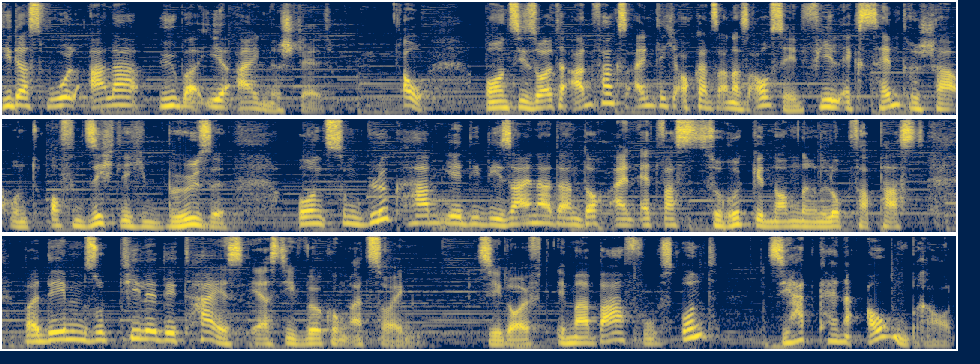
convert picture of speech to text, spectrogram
die das Wohl aller über ihr eigenes stellt. Oh, und sie sollte anfangs eigentlich auch ganz anders aussehen, viel exzentrischer und offensichtlich böse. Und zum Glück haben ihr die Designer dann doch einen etwas zurückgenommeneren Look verpasst, bei dem subtile Details erst die Wirkung erzeugen. Sie läuft immer barfuß und sie hat keine Augenbrauen.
